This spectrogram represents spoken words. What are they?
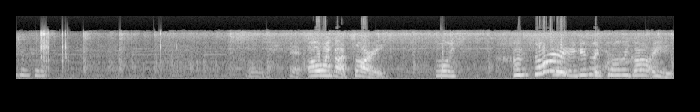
don't shit. Oh my god, sorry. Holy I'm sorry, I just like totally got you.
